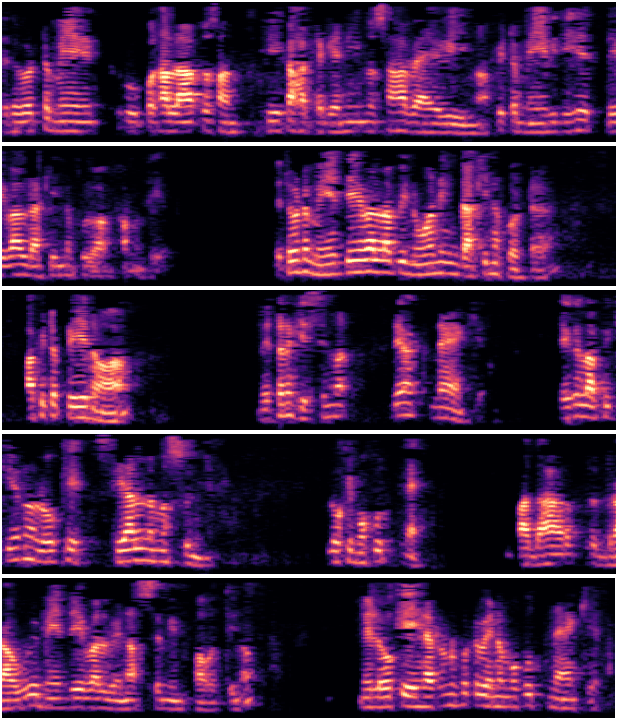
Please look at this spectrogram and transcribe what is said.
එතකොට මේ රූප කලාප සංස්කෘතියක හට ගැනීම සහ වැයවීම අපිට මේ විදිහේ දේවල් දකින්න පුළුවන්කම තියෙනවා. එතකොට මේ දේවල් අපි නුවණින් දකිනකොට අපිට පේනවා මෙතන කිසිම දෙයක් නැහැ කියලා. ඒකල අපි කියනවා ලෝකේ සියල්ලම ශුන්‍යයි. ලෝකෙ මොකුත් නැහැ. පදාර්ථ ද්‍රව්‍ය මේ දේවල් වෙනස් වෙමින් පවතිනවා. මේ ලෝකේ හැරෙනකොට වෙන මොකුත් නැහැ කියලා.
